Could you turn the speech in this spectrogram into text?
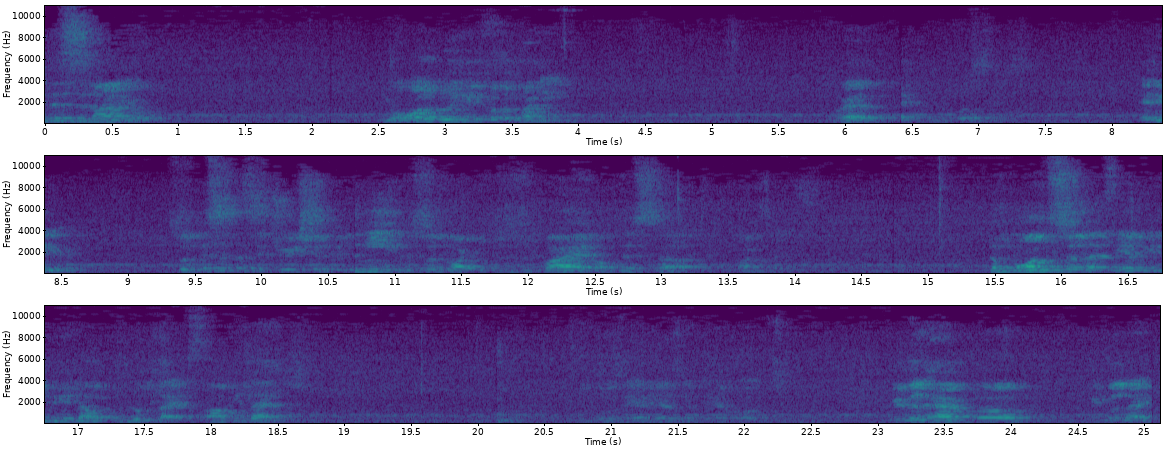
In this scenario, you're all doing it for the money. Well, in the first place. Anyway, so this is the situation with me. This was what was required of this uh, conference. The monster that we have been made out to look like, are we that? Those areas that they have worked. We will have uh, people like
